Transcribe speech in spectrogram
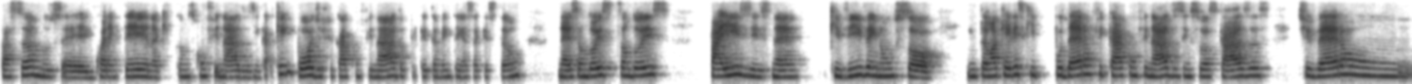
passamos é, em quarentena, que ficamos confinados, em, quem pôde ficar confinado, porque também tem essa questão, né? São dois, são dois países, né, que vivem num só. Então, aqueles que puderam ficar confinados em suas casas tiveram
